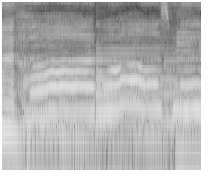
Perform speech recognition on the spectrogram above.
my heart was made.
